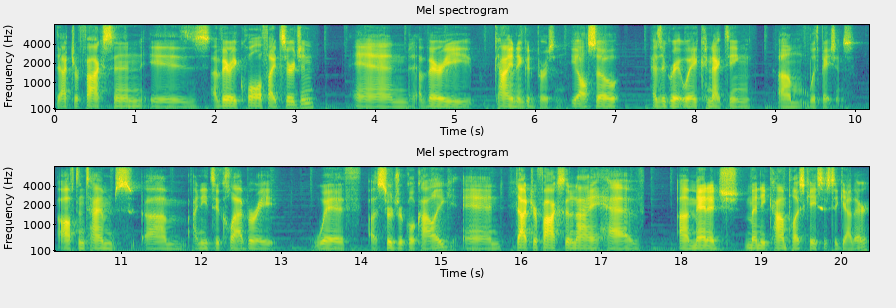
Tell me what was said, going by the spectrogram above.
Dr. Foxson is a very qualified surgeon and a very kind and good person. He also has a great way of connecting um, with patients. Oftentimes, um, I need to collaborate with a surgical colleague, and Dr. Foxson and I have uh, managed many complex cases together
